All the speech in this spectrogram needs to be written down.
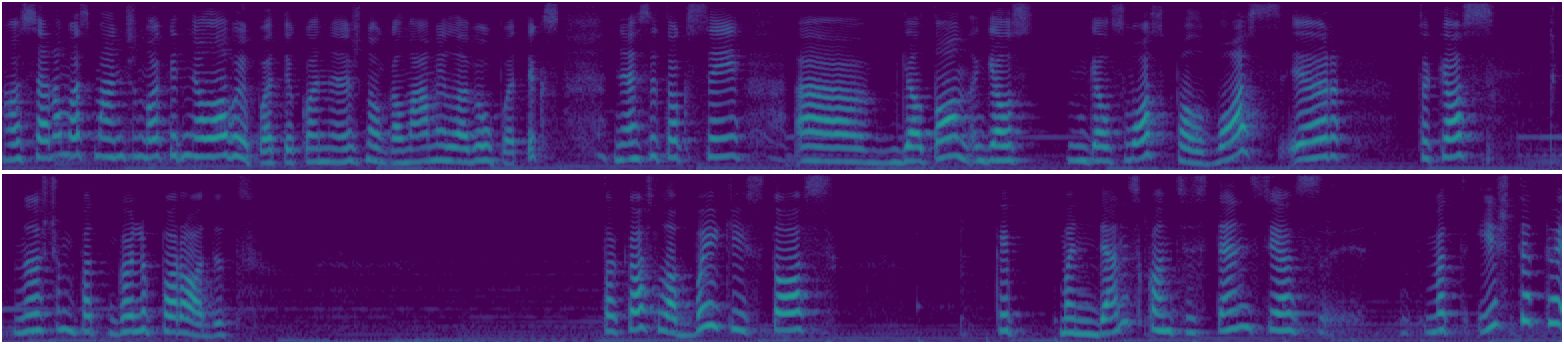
O serumas man, žinokit, nelabai patiko, nežinau, gal mamai labiau patiks, nes jis toksai uh, gelton, gels, gelsvos spalvos ir tokios, na, nu, aš jums pat galiu parodyti, tokios labai keistos, kaip vandens konsistencijos, vat ištepi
